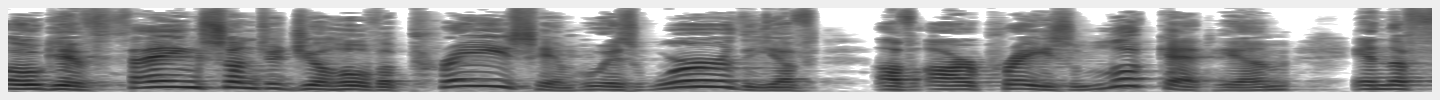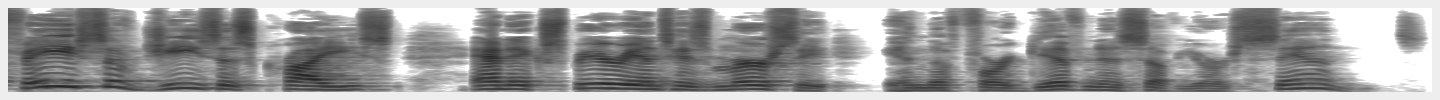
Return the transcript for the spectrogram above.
Oh, give thanks unto Jehovah. Praise him who is worthy of, of our praise. Look at him in the face of Jesus Christ and experience his mercy in the forgiveness of your sins,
